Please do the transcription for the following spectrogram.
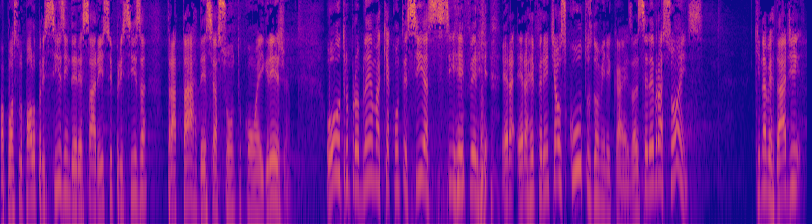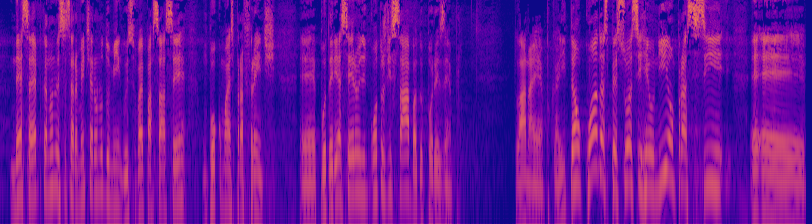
O apóstolo Paulo precisa endereçar isso e precisa tratar desse assunto com a igreja. Outro problema que acontecia se refer... era, era referente aos cultos dominicais, às celebrações que na verdade nessa época não necessariamente eram no domingo, isso vai passar a ser um pouco mais para frente. É, poderia ser os encontros de sábado, por exemplo, lá na época. Então, quando as pessoas se reuniam para se é, é,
